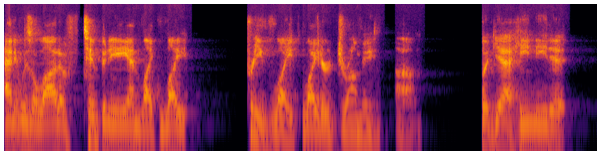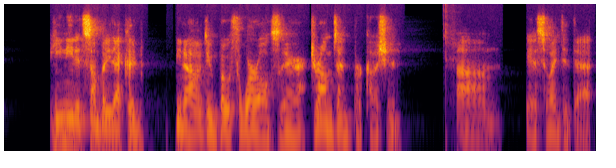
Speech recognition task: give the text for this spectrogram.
And it was a lot of timpani and like light pretty light lighter drumming um, but yeah he needed he needed somebody that could you know do both worlds there drums and percussion. Um, yeah so i did that.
